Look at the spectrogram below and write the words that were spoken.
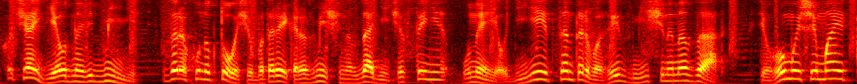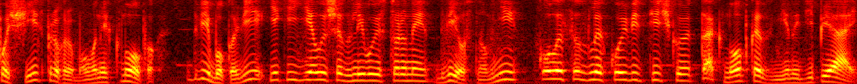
Хоча є одна відмінність. За рахунок того, що батарейка розміщена в задній частині, у неї однієї центр ваги зміщений назад. Всього миші мають по 6 програмованих кнопок. Дві бокові, які є лише з лівої сторони, дві основні, колесо з легкою відсічкою та кнопка зміни DPI.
